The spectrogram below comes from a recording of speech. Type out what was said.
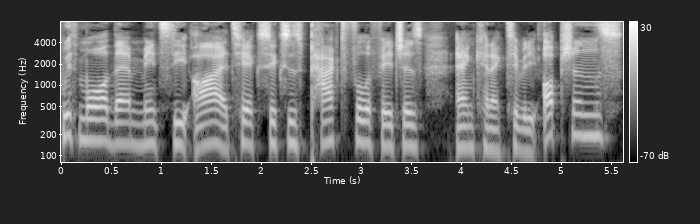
with more than meets the eye. TX6 is packed full of features and connectivity options.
